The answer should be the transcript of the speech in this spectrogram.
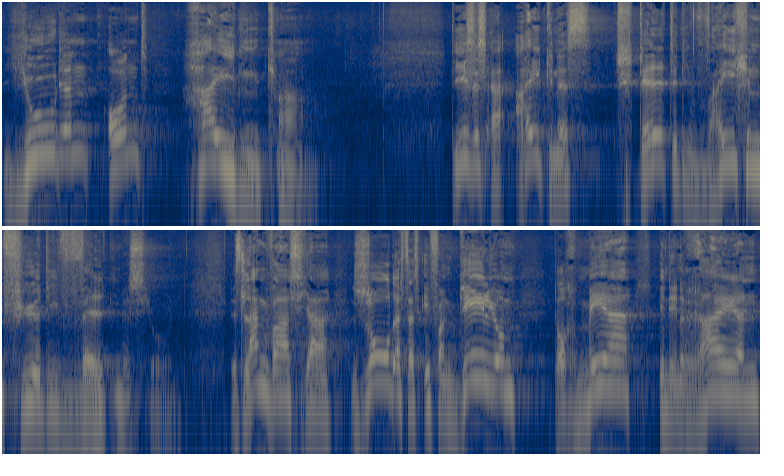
Juden und Heiden kam. Dieses Ereignis stellte die Weichen für die Weltmission. Bislang war es ja so, dass das Evangelium doch mehr in den Reihen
